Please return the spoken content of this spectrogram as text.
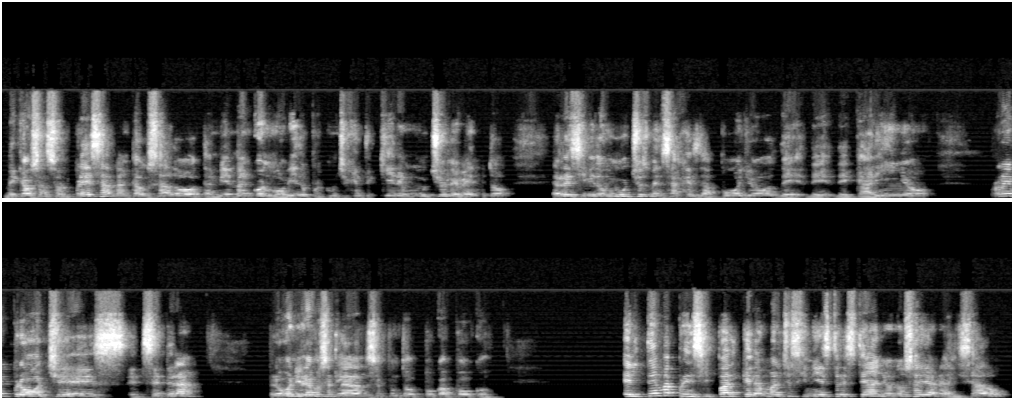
me causan sorpresa, me han causado también, me han conmovido porque mucha gente quiere mucho el evento. He recibido muchos mensajes de apoyo, de, de cariño, reproches, etcétera. Pero bueno, iremos aclarando ese punto poco a poco. El tema principal que la marcha siniestra este año no se haya realizado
